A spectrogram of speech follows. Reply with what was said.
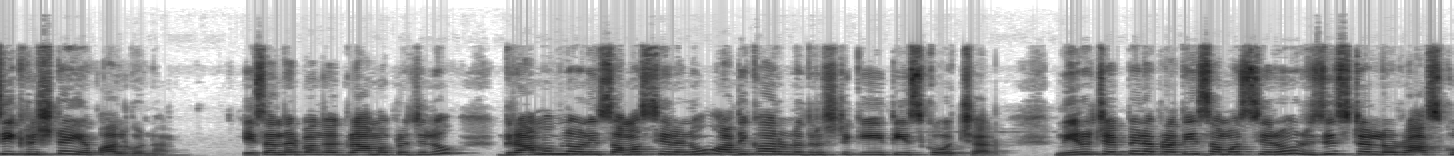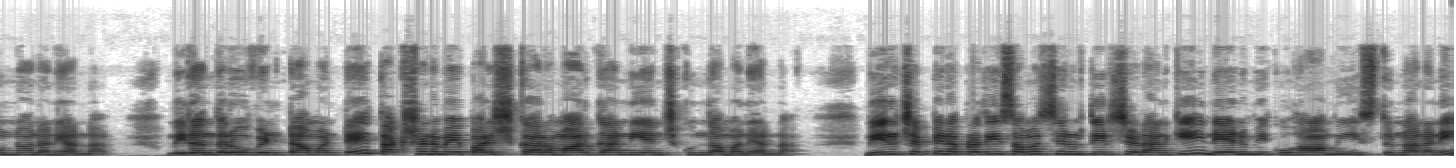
సి కృష్ణయ్య పాల్గొన్నారు. ఈ సందర్భంగా గ్రామ ప్రజలు గ్రామంలోని సమస్యలను అధికారుల దృష్టికి తీసుకువచ్చారు. మీరు చెప్పిన ప్రతి సమస్యను రిజిస్టర్లో రాసుకున్నానని అన్నారు. మీరందరూ వింటామంటే తక్షణమే పరిష్కార మార్గాన్ని ఎంచుకుందామని అన్నారు. మీరు చెప్పిన ప్రతి సమస్యను తీర్చడానికి నేను మీకు హామీ ఇస్తున్నానని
